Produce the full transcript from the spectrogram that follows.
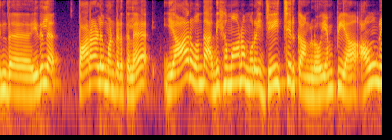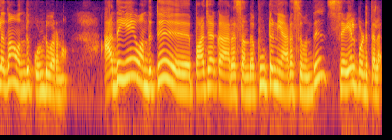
இந்த இதில் பாராளுமன்றத்தில் யார் வந்து அதிகமான முறை ஜெயிச்சிருக்காங்களோ எம்பியா அவங்கள தான் வந்து கொண்டு வரணும். அதையே வந்துட்டு பாஜக அரசு அந்த கூட்டணி அரசு வந்து செயல்படுத்தலை.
